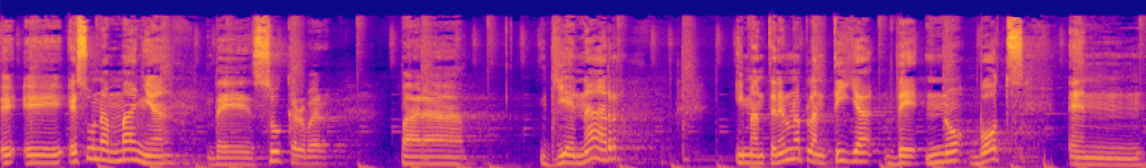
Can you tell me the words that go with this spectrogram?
Eh, eh, es una maña de Zuckerberg para llenar y mantener una plantilla de no bots en,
